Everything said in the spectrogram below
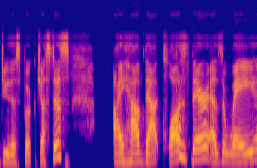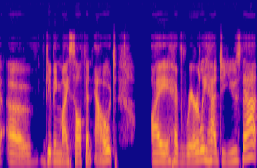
do this book justice. I have that clause there as a way of giving myself an out. I have rarely had to use that.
